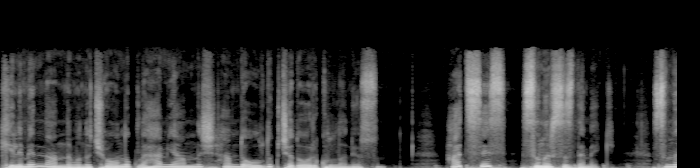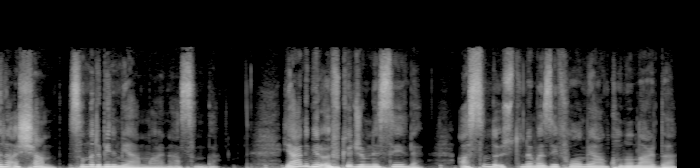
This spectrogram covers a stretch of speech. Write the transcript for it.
kelimenin anlamını çoğunlukla hem yanlış hem de oldukça doğru kullanıyorsun. Hadsiz, sınırsız demek. Sınırı aşan, sınırı bilmeyen manasında. Yani bir öfke cümlesiyle aslında üstüne vazife olmayan konularda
